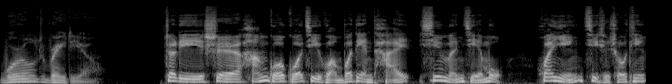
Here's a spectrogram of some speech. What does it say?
World Radio。这里是韩国国际广播电台新闻节目，欢迎继续收听。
